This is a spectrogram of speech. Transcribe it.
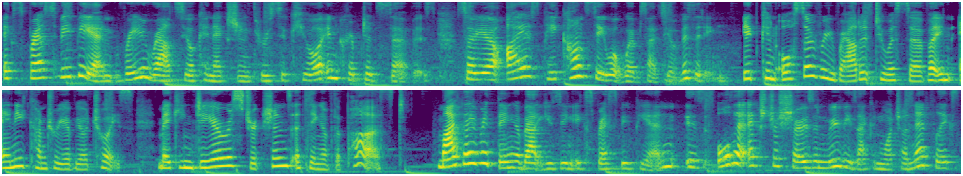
ExpressVPN reroutes your connection through secure encrypted servers, so your ISP can't see what websites you're visiting. It can also reroute it to a server in any country of your choice, making geo-restrictions a thing of the past. My favourite thing about using ExpressVPN is all the extra shows and movies I can watch on Netflix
